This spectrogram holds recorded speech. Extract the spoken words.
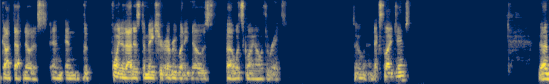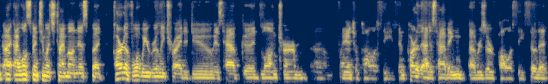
got that notice. And, and the point of that is to make sure everybody knows uh, what's going on with the rates. So next slide, James. I, I, won't spend too much time on this, but part of what we really try to do is have good long-term um, financial policies. And part of that is having a reserve policy so that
